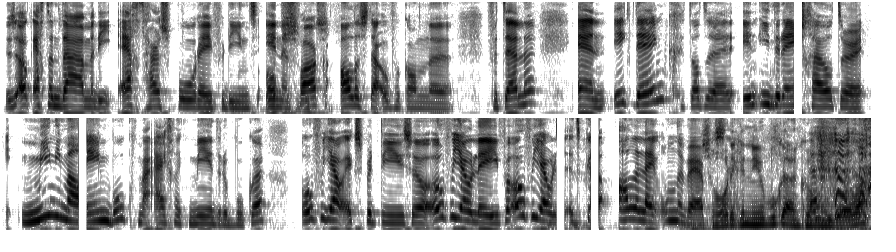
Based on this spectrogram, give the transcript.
Dus ook echt een dame die echt haar spoor heeft verdiend in het vak. Alles daarover kan eh, vertellen. En ik denk dat er in iedereen schuilt er minimaal één boek, maar eigenlijk meerdere boeken. Over jouw expertise, over jouw leven, over jouw... Het allerlei onderwerpen Zo hoorde ik een nieuw boek aankomen.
